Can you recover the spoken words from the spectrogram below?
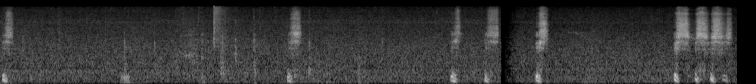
Ich. Ich. Ich. Ich. Ich. Ich. Ich. Ich.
